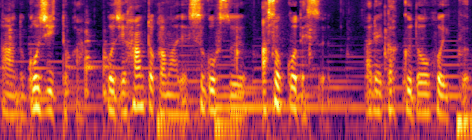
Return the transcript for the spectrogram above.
あの5時とか5時半とかまで過ごすあそこです。あれ学童保育。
